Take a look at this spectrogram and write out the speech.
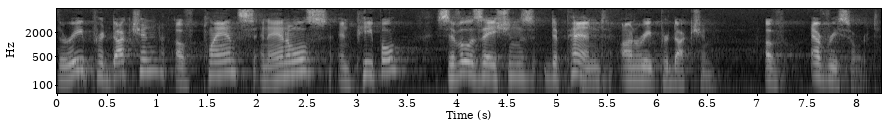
the reproduction of plants and animals and people. Civilizations depend on reproduction of every sort.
